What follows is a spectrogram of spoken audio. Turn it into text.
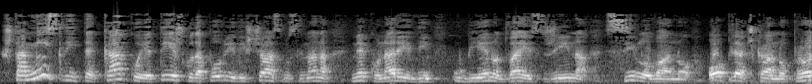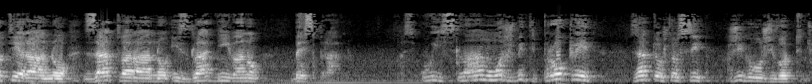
Šta mislite kako je teško da povrijediš čast muslimana, neko naredi ubijeno 20 žena, silovano, opljačkano, protjerano, zatvarano, izgladnjivano, bespravno. U islamu možeš biti proklet zato što si žigovo životinju.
